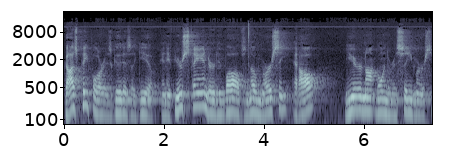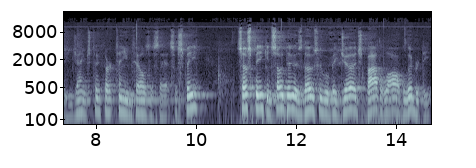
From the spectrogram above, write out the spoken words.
God's people are as good as they give. And if your standard involves no mercy at all, you're not going to receive mercy. And James 2.13 tells us that. So speak, so speak and so do as those who will be judged by the law of liberty.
